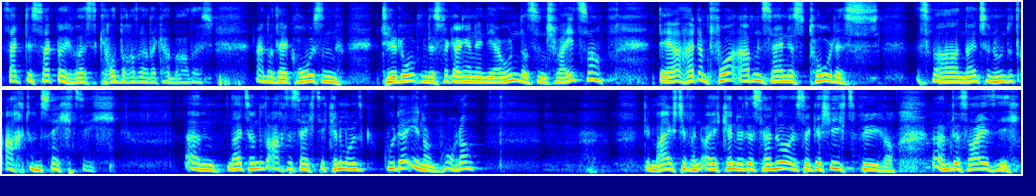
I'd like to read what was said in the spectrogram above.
Sagt, das sagt euch was. Karl Barth, wer der Karl Barth ist. Einer der großen Theologen des vergangenen Jahrhunderts, ein Schweizer, der hat am Vorabend seines Todes, es war 1968, ähm, 1968 können wir uns gut erinnern, oder? Die meisten von euch kennen das ja nur aus den Geschichtsbüchern, ähm, das weiß ich.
